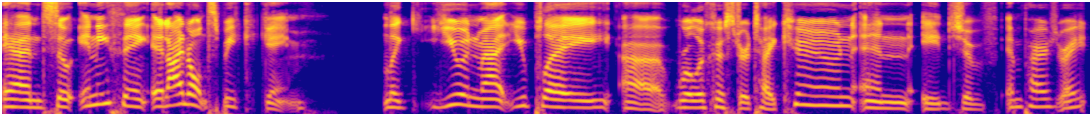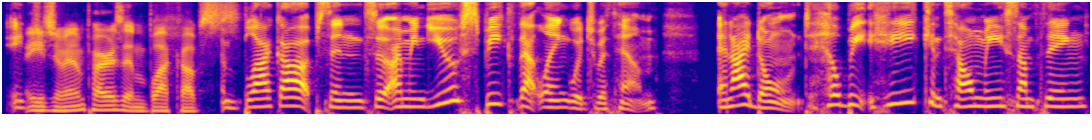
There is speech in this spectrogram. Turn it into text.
And so anything, and I don't speak game. Like you and Matt, you play uh, Roller Coaster Tycoon and Age of Empires, right? Age of Empires and Black Ops. And Black Ops, and so I mean, you speak that language with him, and I don't. He'll be he can tell me something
